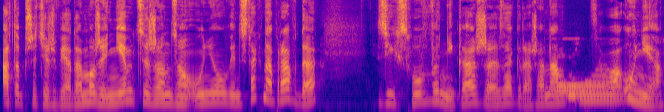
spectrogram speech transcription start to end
a to przecież wiadomo, że Niemcy rządzą Unią, więc tak naprawdę z ich słów wynika, że zagraża nam cała Unia.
